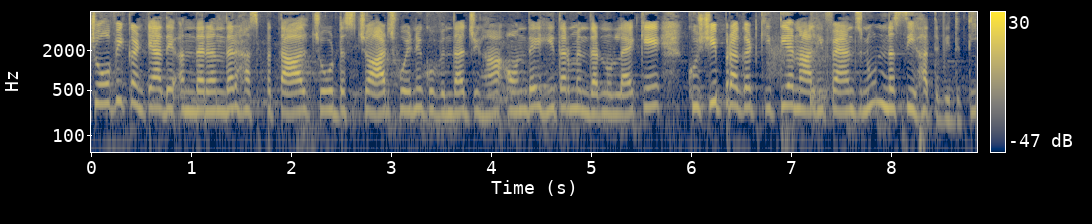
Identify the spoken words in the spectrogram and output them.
24 ਘੰਟਿਆਂ ਦੇ ਅੰਦਰ ਅੰਦਰ ਹਸਪਤਾਲ ਚੋਂ ਡਿਸਚਾਰਜ ਹੋਏ ਨੇ ਗੋਬਿੰਦਾ ਜੀ। ਹਾਂ, ਆਉਂਦੇ ਹੀ ਧਰਮਿੰਦਰ ਨੂੰ ਲੈ ਕੇ ਖੁਸ਼ੀ ਪ੍ਰਗਟ ਕੀਤੀ ਹੈ, ਨਾਲ ਹੀ ਫੈਨਸ ਨੂੰ ਨਸੀਹਤ ਵੀ ਦਿੱਤੀ ਹੈ।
